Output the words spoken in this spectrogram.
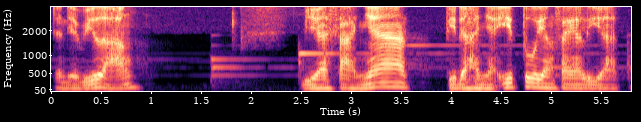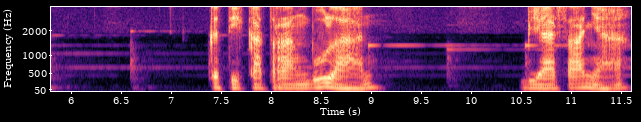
Dan dia bilang, biasanya tidak hanya itu yang saya lihat. Ketika terang bulan, biasanya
